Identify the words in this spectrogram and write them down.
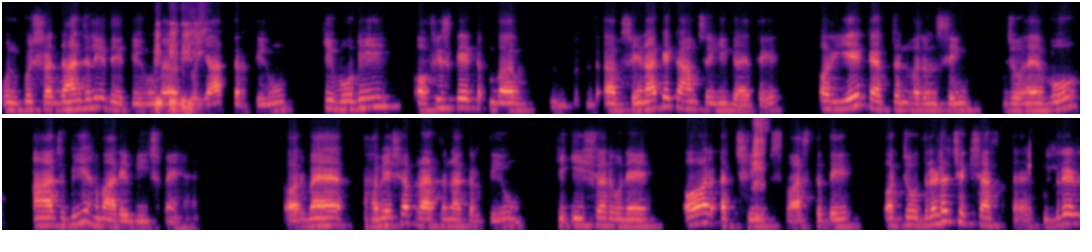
उनको श्रद्धांजलि देती हूँ, मैं उनको याद करती हूँ कि वो भी ऑफ़िस के सेना के काम से ही गए थे और ये कैप्टन वरुण सिंह जो है, वो आज भी हमारे बीच में है। और मैं हमेशा प्रार्थना करती हूँ कि ईश्वर उन्हें और अच्छी स्वास्थ्य दे और जो दृढ़ शिक्षा दृढ़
